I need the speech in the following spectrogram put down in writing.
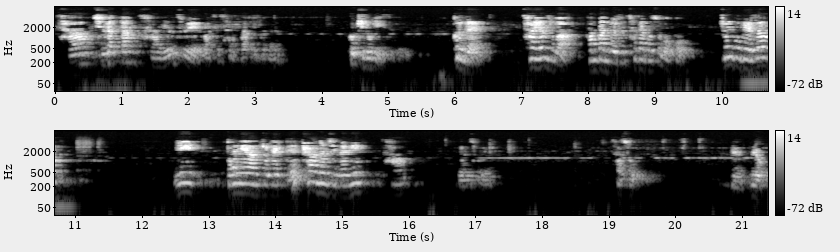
사, 신라 땅 사연수에 와서 살았다고 했거든요. 그 기록이 있습니다. 그런데 사연수가 한반도에서 찾아볼 수가 없고 중국에서 이 동해안 쪽에 대표하는 지명이 사연수예요. 사수, 네, 묘,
